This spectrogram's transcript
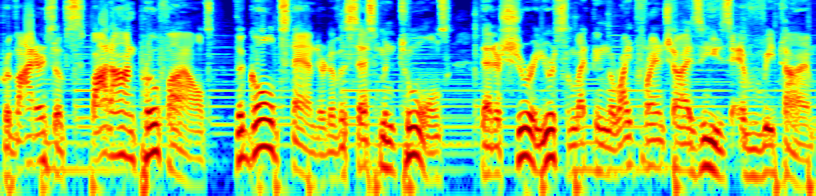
providers of spot on profiles, the gold standard of assessment tools that assure you're selecting the right franchisees every time.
